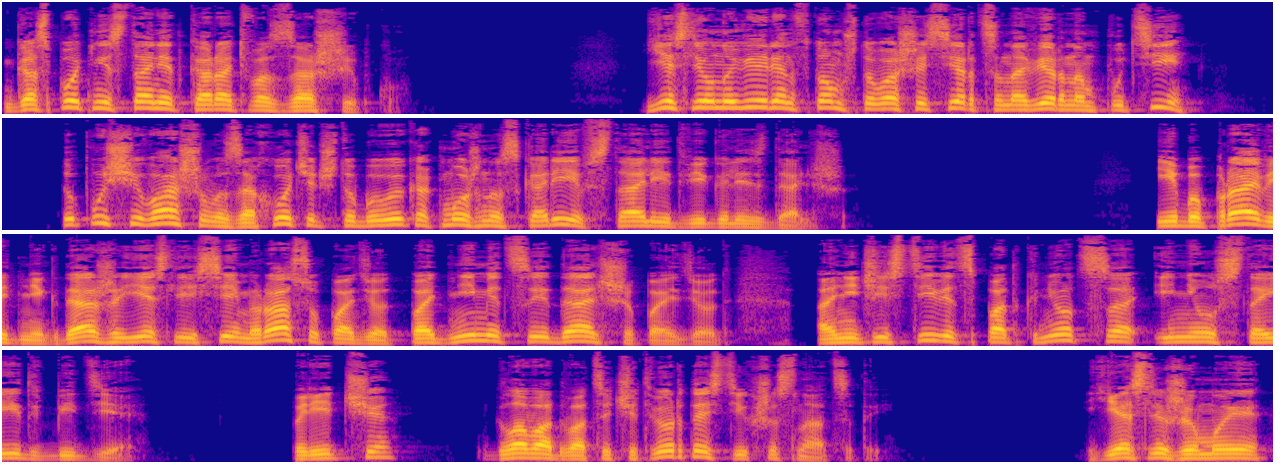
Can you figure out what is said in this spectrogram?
Господь не станет карать вас за ошибку. Если Он уверен в том, что ваше сердце на верном пути, то пуще вашего захочет, чтобы вы как можно скорее встали и двигались дальше. Ибо праведник, даже если семь раз упадет, поднимется и дальше пойдет, а нечестивец споткнется и не устоит в беде. Притча, глава 24, стих 16. Если же мы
